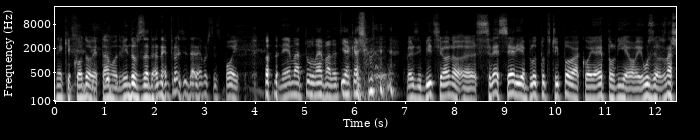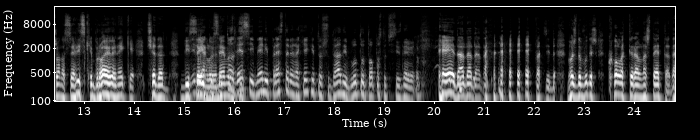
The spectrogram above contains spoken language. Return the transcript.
neke kodove tamo od Windowsa da ne prođe, da ne može se spoji. Nema tu leba, da ti ja kažem. Vezi, bit će ono, e, sve serije Bluetooth čipova koje Apple nije ovaj, uzeo, znaš ono, serijske brojeve neke će da disabluju. ako se to može da- desi meni prestane na Hekitošu da radi Bluetooth, opasno ću se iznerviram. E, da, da, da, da. Pazi, da, možda budeš kolateralna šteta, da.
